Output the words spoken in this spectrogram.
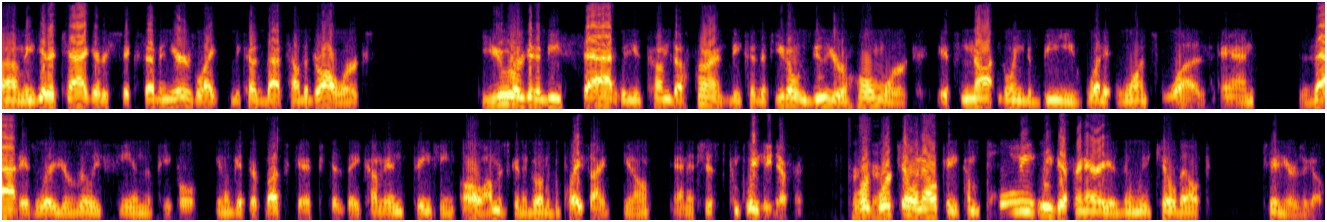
um, and get a tag every six, seven years, like because that's how the draw works, you are going to be sad when you come to hunt because if you don't do your homework, it's not going to be what it once was. And that is where you're really seeing the people, you know, get their butts kicked because they come in thinking, oh, I'm just going to go to the place I, you know, and it's just completely different. we're, sure. we're killing elk in completely different areas than we killed elk 10 years ago.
